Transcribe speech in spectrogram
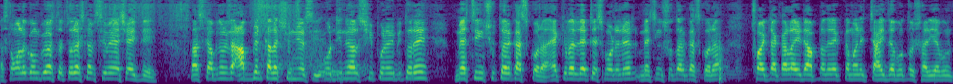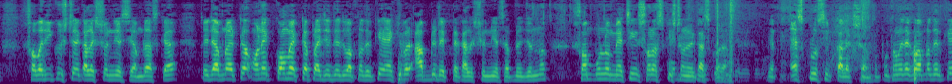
আসসালামু আলাইকুম বিয়াস তো চলে আসলাম সিমে আশাইতে আজকে আপনাদের একটা আপডেট কালেকশন নিয়ে আসছি। অরিজিনাল শিপনের ভিতরে ম্যাচিং সুতার কাজ করা একেবারে লেটেস্ট মডেলের ম্যাচিং সুতার কাজ করা। ছয়টা কালার এটা আপনাদের একটা মানে চাহিদা মতো শাড়ি এবং সবার রিকোয়েস্টের কালেকশন নিয়ে আসছি আমরা আজকে। তো এটা আপনার একটা অনেক কম একটা প্রাইজে দিয়ে দেবো আপনাদেরকে একেবারে আপডেট একটা কালেকশন নিয়ে আসছি আপনার জন্য। সম্পূর্ণ ম্যাচিং সরস কৃষ্ণনের কাজ করা। এক্সক্লুসিভ কালেকশন তো প্রথমে দেখো আপনাদেরকে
